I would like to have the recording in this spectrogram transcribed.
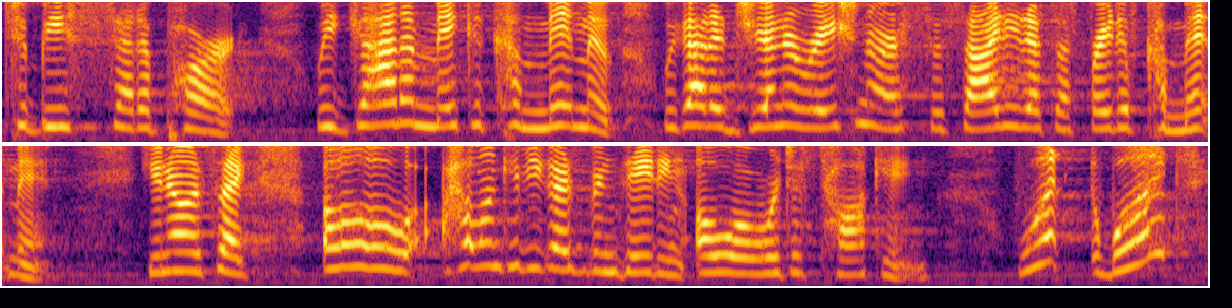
to be set apart. We gotta make a commitment. We got a generation or a society that's afraid of commitment. You know, it's like, oh, how long have you guys been dating? Oh, well, we're just talking. What? What?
